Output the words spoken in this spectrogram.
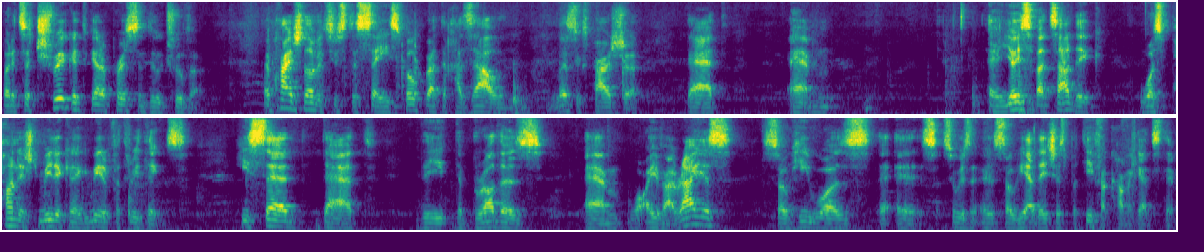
but it's a trigger to get a person to do tshuva. Reb Chaim Shmulevitz used to say, he spoke about the Chazal in Lissik's Parsha, that um, uh, Yosef Atzadik was punished mida for three things. He said that the the brothers um, were Oiva Rayas, so he was, uh, uh so, he was, uh, so he had Eshes Potifar come against him.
